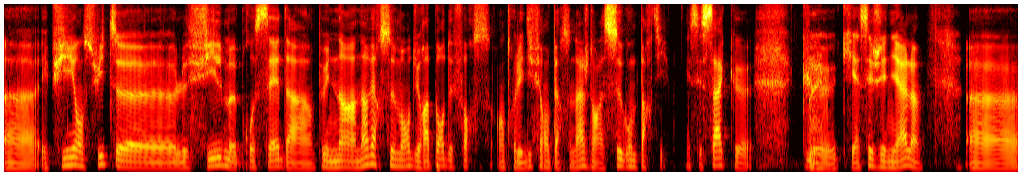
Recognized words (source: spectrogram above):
Euh, et puis ensuite, euh, le film procède à un peu un inversement du rapport de force entre les différents personnages dans la seconde partie. Et c'est ça que, qui est assez génial. Euh,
